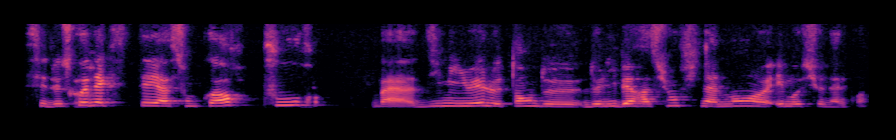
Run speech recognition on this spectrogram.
c'est de se connecter à son corps pour bah, diminuer le temps de, de libération finalement émotionnelle quoi.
